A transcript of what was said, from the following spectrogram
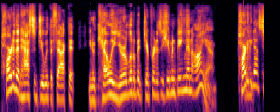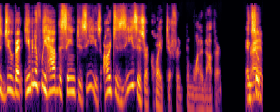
Part of that has to do with the fact that, you know, Kelly, you're a little bit different as a human being than I am. Part of it has to do that even if we have the same disease, our diseases are quite different from one another. And right. so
